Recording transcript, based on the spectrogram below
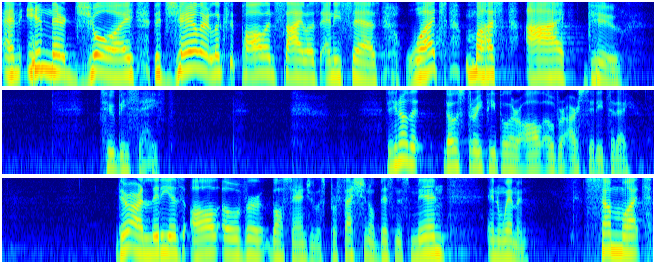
and in their joy, the jailer looks at Paul and Silas and he says, What must I do to be saved? Do you know that those three people are all over our city today? There are Lydias all over Los Angeles, professional businessmen and women, somewhat,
